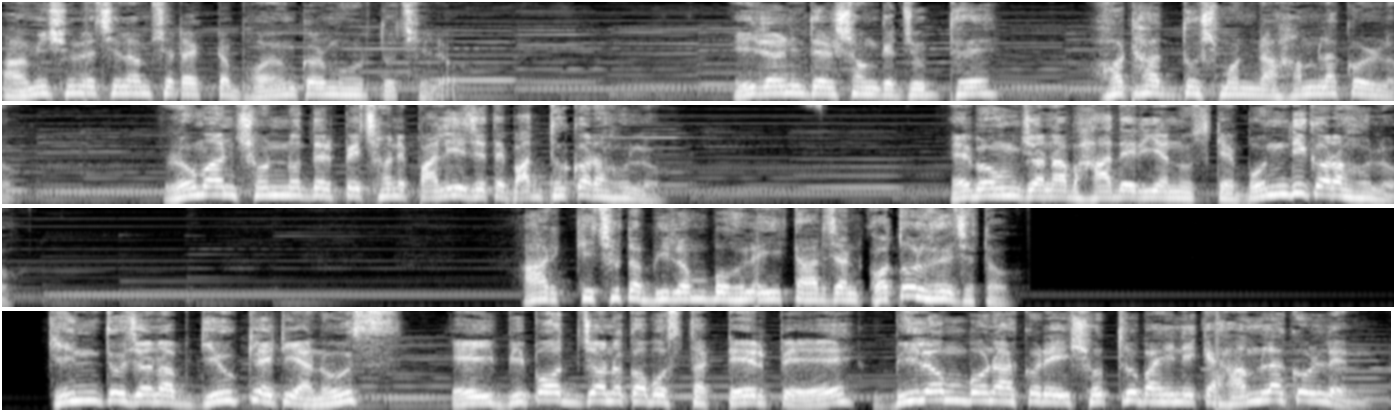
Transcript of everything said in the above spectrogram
আমি শুনেছিলাম সেটা একটা ভয়ঙ্কর মুহূর্ত ছিল। ইরানিদের সঙ্গে যুদ্ধে হঠাৎ দুশ্মনরা হামলা করল। রোমান সৈন্যদের পেছনে পালিয়ে যেতে বাধ্য করা হলো। এবং জনাব হাদেরিয়ানুসকে বন্দি করা হলো। আর কিছুটা বিলম্ব হলেই তার যান কতল হয়ে যেত। কিন্তু জনাব ডিউক্লেটিয়ানুস এই বিপজ্জনক অবস্থা টের পেয়ে বিলম্ব না করে এই শত্রু বাহিনীকে হামলা করলেন।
